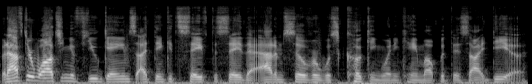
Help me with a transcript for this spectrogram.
But after watching a few games, I think it's safe to say that Adam Silver was cooking when he came up with this idea.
